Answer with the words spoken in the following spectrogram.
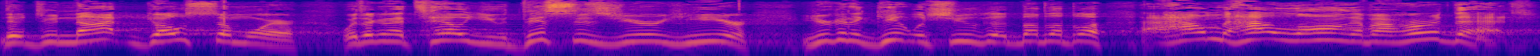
Do not go somewhere where they're going to tell you this is your year. You're going to get what you blah blah blah. How, how long have I heard that?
